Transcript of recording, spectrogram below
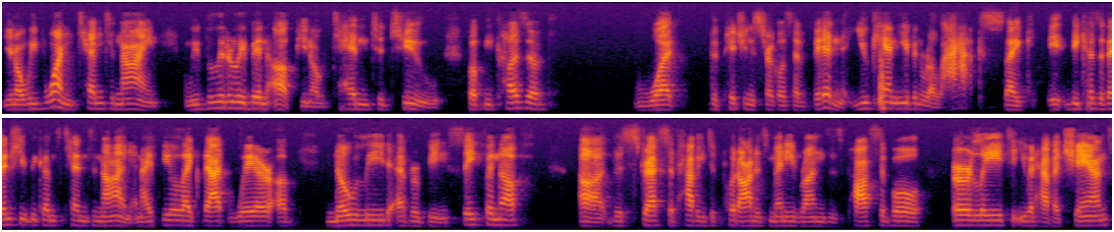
you know we've won 10 to 9 we've literally been up you know 10 to 2 but because of what the pitching struggles have been you can't even relax. Like it, because eventually it becomes 10 to 9 and i feel like that wear of no lead ever being safe enough, uh, the stress of having to put on as many runs as possible early to even have a chance.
